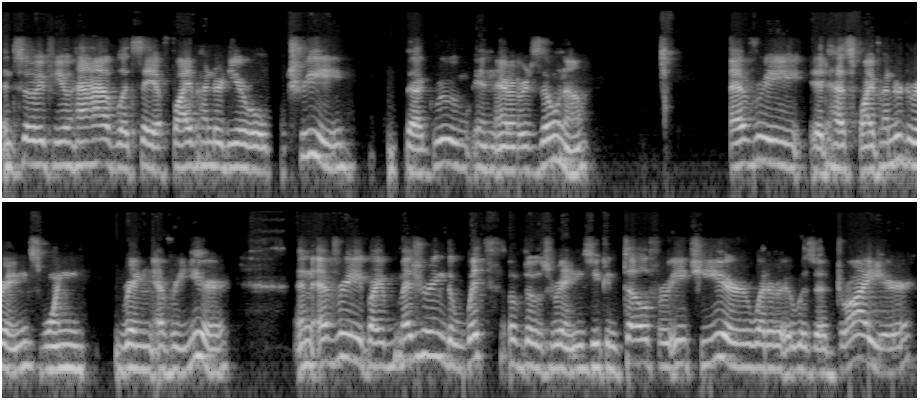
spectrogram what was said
And so, if you have, let's say, a 500 year old tree that grew in Arizona, every it has 500 rings one ring every year. And every by measuring the width of those rings you can tell for each year whether it was a dry year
